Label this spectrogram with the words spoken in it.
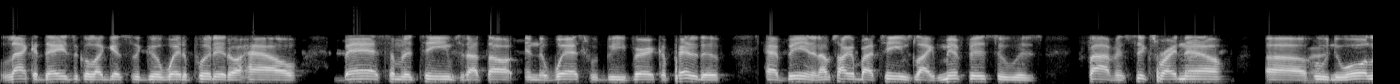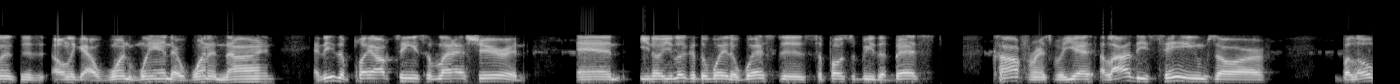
lackadaisical, I guess is a good way to put it, or how bad some of the teams that I thought in the West would be very competitive have been. And I'm talking about teams like Memphis, who is five and six right now, uh, right. who New Orleans is only got one win, they're one and nine. And these are playoff teams from last year and and you know, you look at the way the West is supposed to be the best conference, but yet a lot of these teams are below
